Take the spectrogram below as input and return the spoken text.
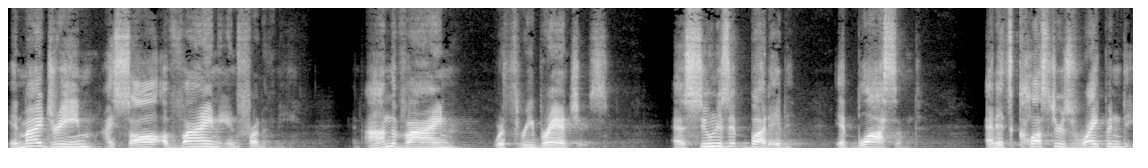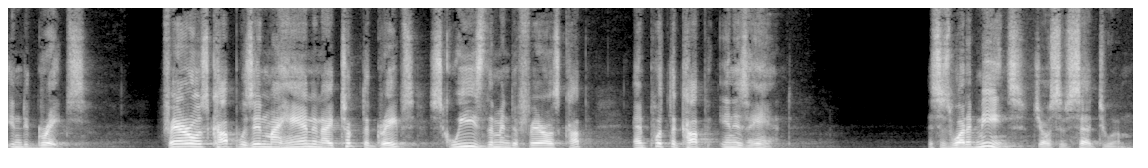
In my dream, I saw a vine in front of me, and on the vine were three branches. As soon as it budded, it blossomed, and its clusters ripened into grapes. Pharaoh's cup was in my hand, and I took the grapes, squeezed them into Pharaoh's cup, and put the cup in his hand. This is what it means, Joseph said to him.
